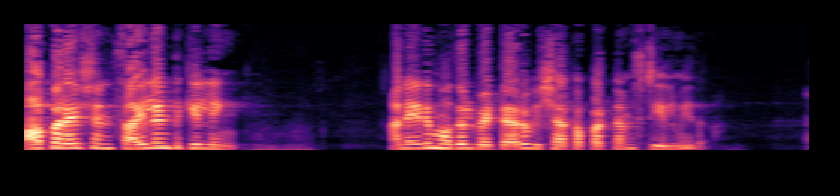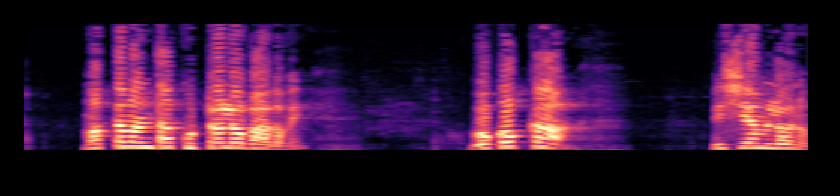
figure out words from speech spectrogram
ఆపరేషన్ సైలెంట్ కిల్లింగ్ అనేది మొదలుపెట్టారు విశాఖపట్నం స్టీల్ మీద. మొత్తం అంతా కుట్రలో భాగమే. ఒక్కొక్క విషయంలోనూ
